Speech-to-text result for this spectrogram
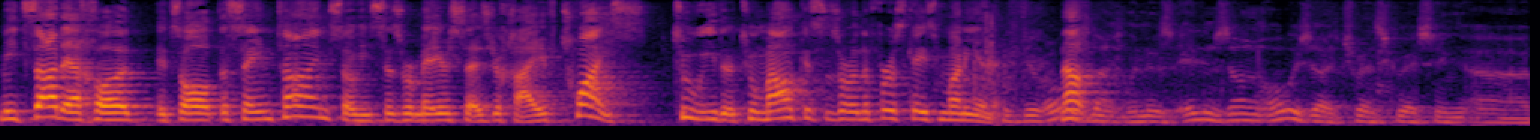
Mitzad Echad, it's all at the same time. So he says, Rameir says, you're chayiv twice. Two, either two malchuses or in the first case, money in it. Now, when there's Eden zone, always are transgressing, uh,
